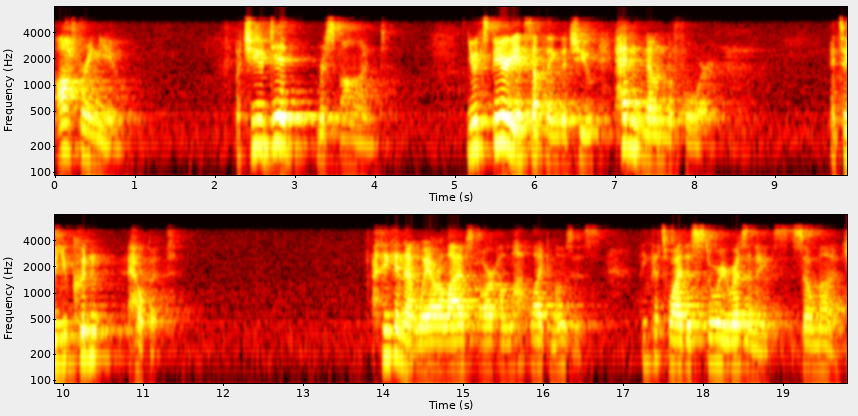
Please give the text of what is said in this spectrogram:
offering you. But you did respond. You experienced something that you hadn't known before. And so you couldn't help it. I think in that way, our lives are a lot like Moses. I think that's why this story resonates so much.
